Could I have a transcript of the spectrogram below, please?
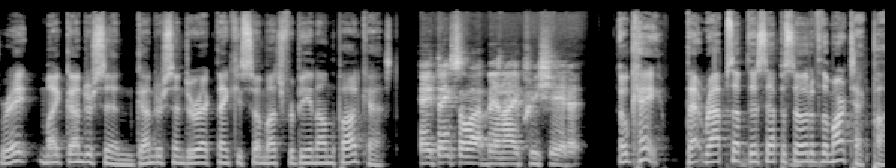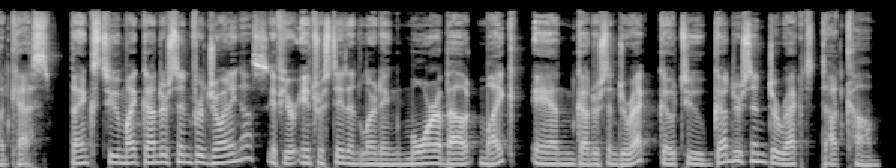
Great. Mike Gunderson, Gunderson Direct, thank you so much for being on the podcast. Hey, thanks a lot, Ben. I appreciate it. Okay, that wraps up this episode of the Martech podcast. Thanks to Mike Gunderson for joining us. If you're interested in learning more about Mike and Gunderson Direct, go to gundersondirect.com.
